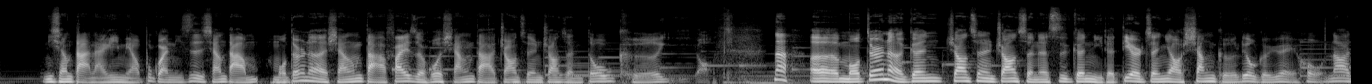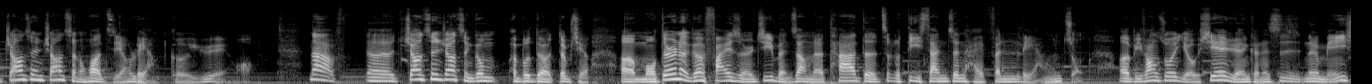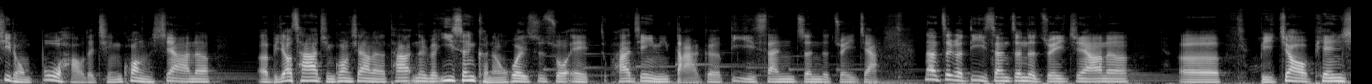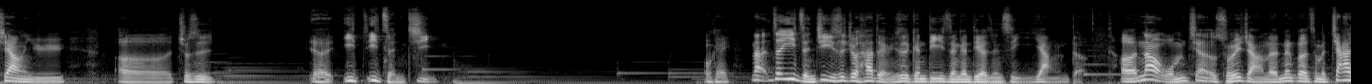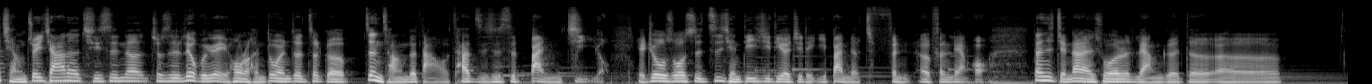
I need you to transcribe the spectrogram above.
你想打哪个疫苗，不管你是想打 Moderna、想打 Pfizer 或想打 Johnson Johnson 都可以哦。那呃，Moderna 跟 Johnson Johnson 呢是跟你的第二针要相隔六个月以后，那 Johnson Johnson 的话只要两个月哦。那呃，Johnson Johnson 跟啊不对，对不起，呃，Moderna 跟 Pfizer 基本上呢，它的这个第三针还分两种。呃，比方说有些人可能是那个免疫系统不好的情况下呢，呃，比较差的情况下呢，他那个医生可能会是说，哎，他建议你打个第三针的追加。那这个第三针的追加呢，呃，比较偏向于呃，就是呃一一整剂。OK，那这一整剂是就它等于是跟第一针跟第二针是一样的，呃，那我们讲所谓讲的那个什么加强追加呢，其实呢就是六个月以后呢，很多人的这个正常的打哦，它只是是半剂哦，也就是说是之前第一剂、第二剂的一半的分呃分量哦，但是简单来说，两个的呃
